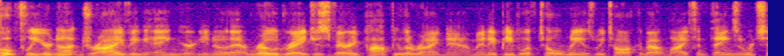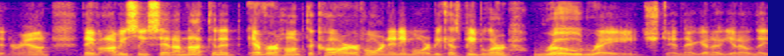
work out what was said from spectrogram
Hopefully, you're not driving angered. You know, that road rage is very popular right now. Many people have told me as we talk about life and things and we're sitting around, they've obviously said, I'm not going to ever honk the car horn anymore because people are road raged and they're going to, you know, they,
